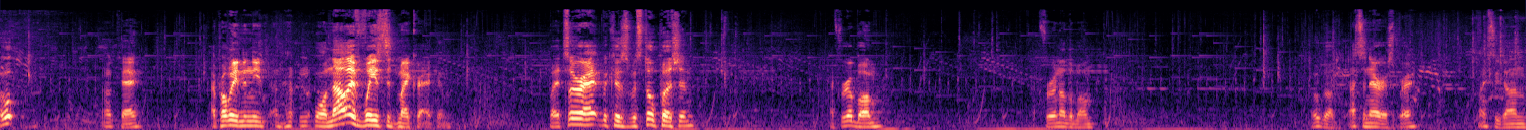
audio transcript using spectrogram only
Oh! Okay. I probably didn't need... Well, now I've wasted my Kraken. But it's alright, because we're still pushing. I threw a bomb. Threw another bomb. Oh god, that's an Aerospray. Nicely done.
